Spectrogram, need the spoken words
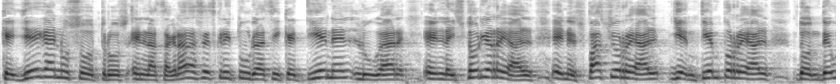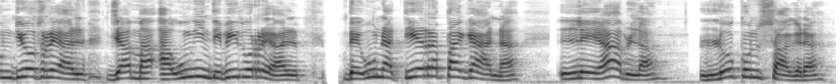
que llega a nosotros en las Sagradas Escrituras y que tiene lugar en la historia real, en espacio real y en tiempo real, donde un Dios real llama a un individuo real de una tierra pagana, le habla, lo consagra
